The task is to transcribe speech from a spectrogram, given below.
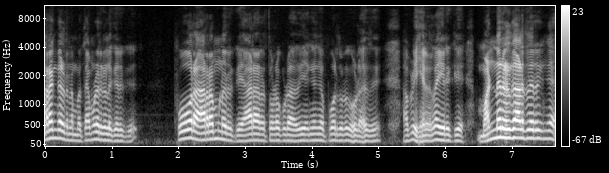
அறங்கள் நம்ம தமிழர்களுக்கு இருக்குது போர் அறம்னு இருக்குது யார் யாரை தொடக்கூடாது? எங்கெங்கே போர் தொடக்கூடாது? அப்படிங்கிறதெல்லாம் இருக்குது மன்னர்கள் காலத்தில் இருக்குங்க.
